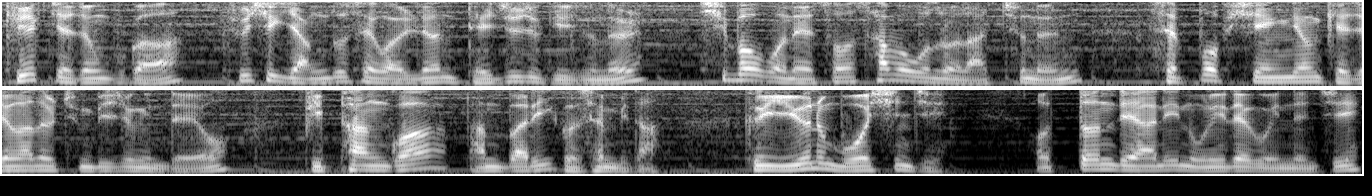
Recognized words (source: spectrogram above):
기획재정부가 주식 양도세 관련 대주주 기준을 10억 원에서 3억 원으로 낮추는 세법 시행령 개정안을 준비 중인데요. 비판과 반발이 거셉니다. 그 이유는 무엇인지 어떤 대안이 논의되고 있는지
